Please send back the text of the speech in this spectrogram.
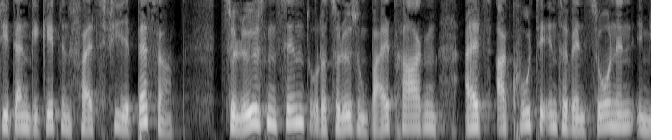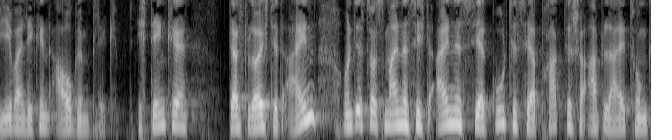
die dann gegebenenfalls viel besser zu lösen sind oder zur Lösung beitragen als akute Interventionen im jeweiligen Augenblick. Ich denke, das leuchtet ein und ist aus meiner Sicht eine sehr gute, sehr praktische Ableitung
